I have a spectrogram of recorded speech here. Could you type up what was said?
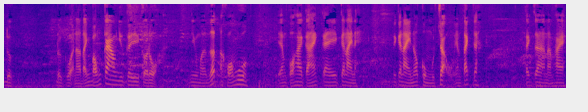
được được gọi là đánh bóng cao như cây cờ đỏ. Nhưng mà rất là khó mua. Thì em có hai cái cái cái này này. Với cái này nó cùng một chậu em tách ra. Tách ra làm hai.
